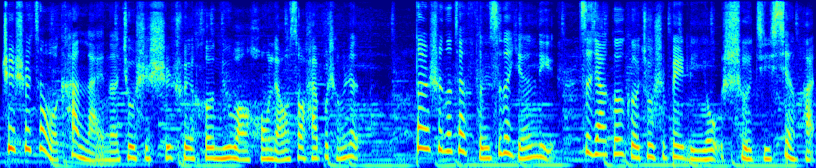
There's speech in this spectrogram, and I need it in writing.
这事在我看来呢，就是实锤和女网红聊骚还不承认，但是呢，在粉丝的眼里，自家哥哥就是被理由设计陷害。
